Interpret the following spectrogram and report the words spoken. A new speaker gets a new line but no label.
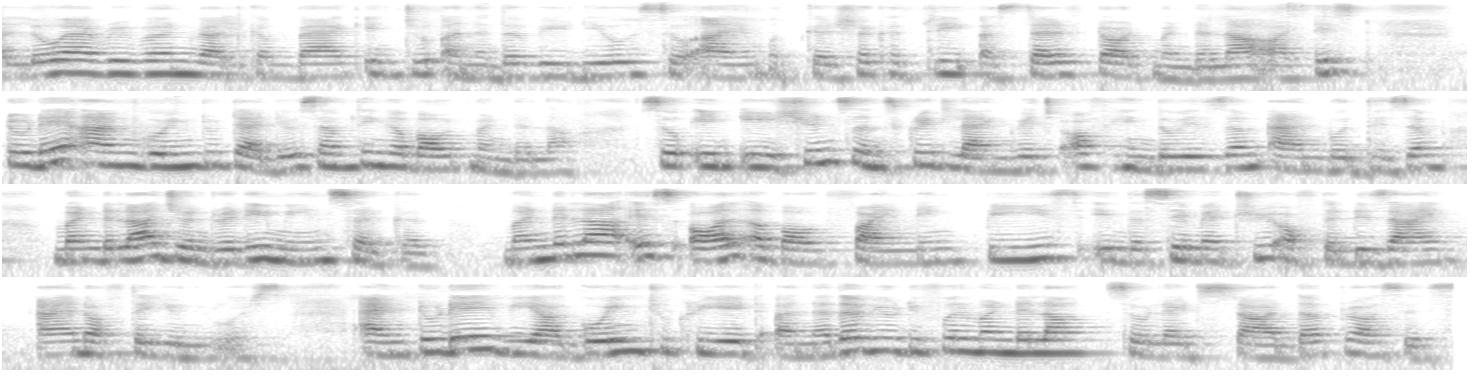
Hello everyone, welcome back into another video. So I am Utkarsha Khatri, a self-taught mandala artist. Today I am going to tell you something about mandala. So in ancient Sanskrit language of Hinduism and Buddhism, mandala generally means circle. Mandala is all about finding peace in the symmetry of the design and of the universe. And today we are going to create another beautiful mandala. So let's start the process.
